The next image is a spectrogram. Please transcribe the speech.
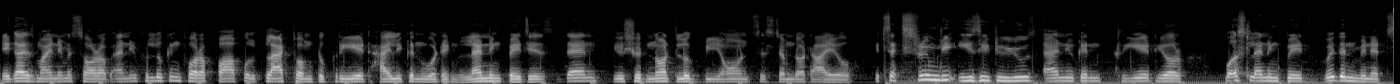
Hey guys, my name is Saurabh and if you're looking for a powerful platform to create highly converting landing pages, then you should not look beyond Systeme.io. It's extremely easy to use and you can create your first landing page within minutes.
